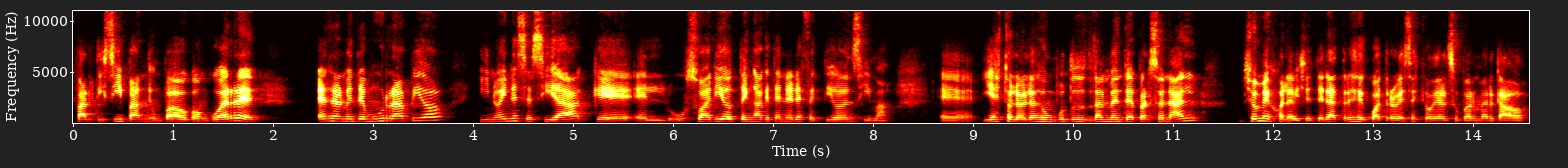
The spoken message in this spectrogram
participan de un pago con QR, es realmente muy rápido y no hay necesidad que el usuario tenga que tener efectivo encima. Eh, y esto lo hablo desde un punto totalmente personal. Yo me dejo la billetera tres de cuatro veces que voy al supermercado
